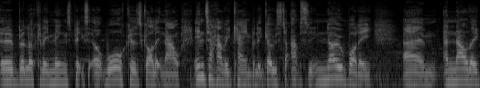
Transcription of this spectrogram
uh, but luckily Mings picks it up. Walker's got it now into Harry Kane, but it goes to absolutely nobody. Um, and now they.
